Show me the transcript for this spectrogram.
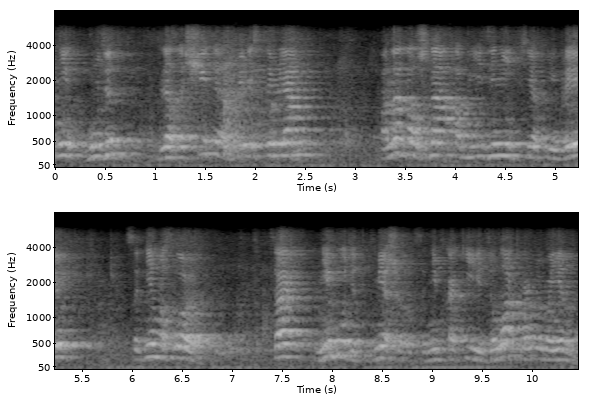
у них будет для защиты от филистимлян. Она должна объединить всех евреев с одним условием. Царь не будет вмешиваться ни в какие дела, кроме военных.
